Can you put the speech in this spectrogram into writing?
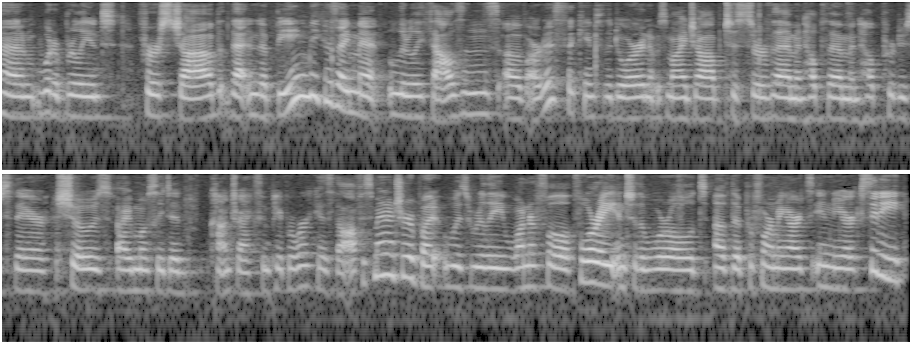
and what a brilliant first job that ended up being because I met literally thousands of artists that came to the door, and it was my job to serve them and help them and help produce their shows. I mostly did contracts and paperwork as the office manager, but it was really wonderful foray into the world of the performing arts in New York City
